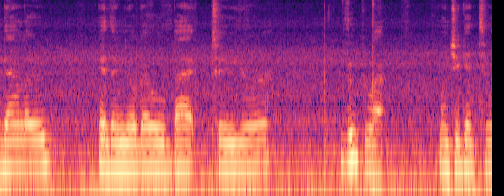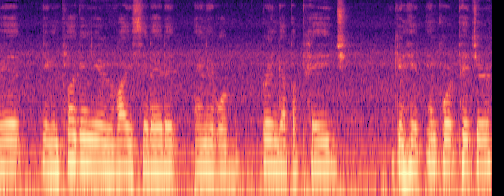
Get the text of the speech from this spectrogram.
download and then you'll go back to your Voopoo app. Once you get to it, you can plug in your device, hit edit, and it will bring up a page. You can hit import picture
